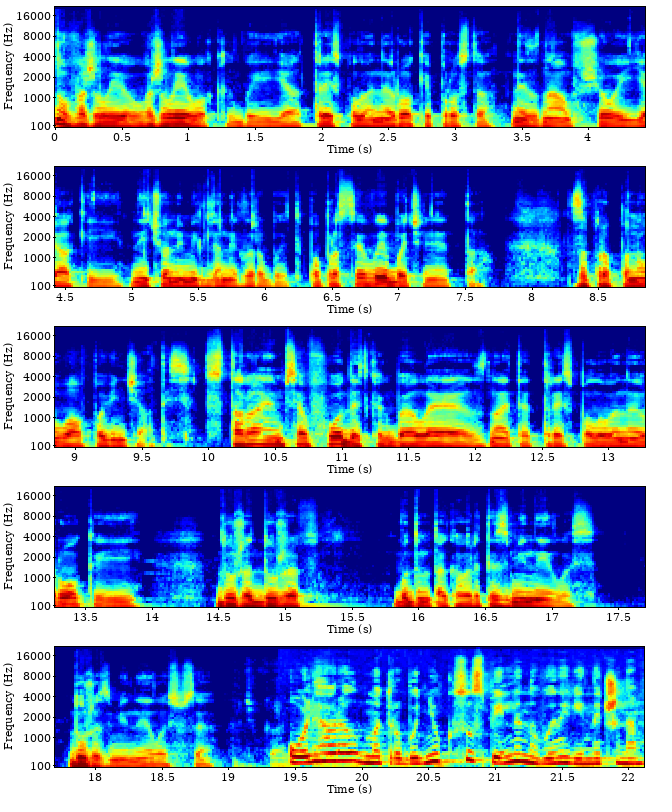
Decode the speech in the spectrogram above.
ну, важливо. важливо. Якби я три з половиною роки просто не знав, що і як, і нічого не міг для них зробити. Попросив вибачення та запропонував повінчатись. Стараємося входити, якби, але знаєте, три з половиною роки і дуже-дуже, будемо так говорити, змінилось. Дуже змінилось все. Ольга Орел, Дмитро Буднюк, Суспільне новини Вінниччина.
